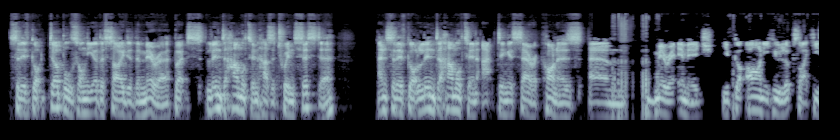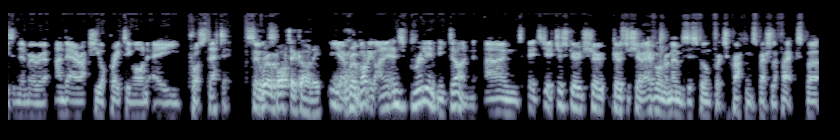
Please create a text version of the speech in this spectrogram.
So they've got doubles on the other side of the mirror, but Linda Hamilton has a twin sister. And so they've got Linda Hamilton acting as Sarah Connor's um, mirror image. You've got Arnie who looks like he's in the mirror, and they're actually operating on a prosthetic. So Robotic Arnie. yeah, robotic, and it's brilliantly done. And it's yeah, it just goes show goes to show everyone remembers this film for its cracking special effects, but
